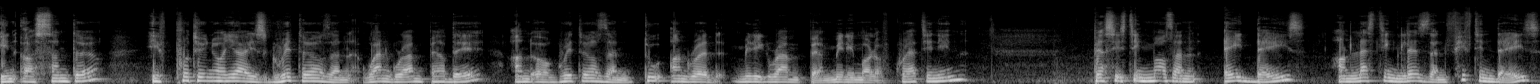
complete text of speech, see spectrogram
In our center, if proteinuria is greater than 1 gram per day and or greater than 200 milligram per millimole of creatinine, persisting more than 8 days and lasting less than 15 days,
